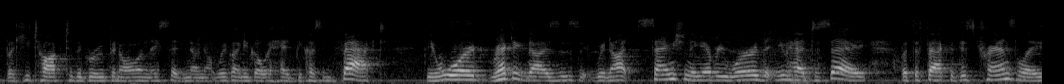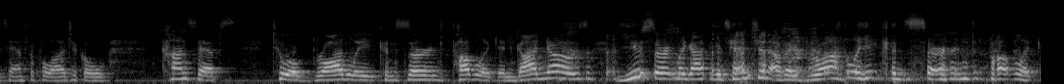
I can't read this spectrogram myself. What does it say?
but he talked to the group and all, and they said, no, no, we're going to go ahead because, in fact, the award recognizes that we're not sanctioning every word that you had to say, but the fact that this translates anthropological concepts to a broadly concerned public. And God knows, you certainly got the attention of a broadly concerned public.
